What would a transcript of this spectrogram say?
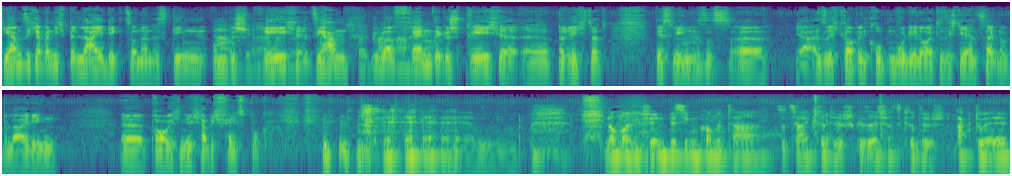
Die haben sich aber nicht beleidigt, sondern es ging um ah, okay. Gespräche. Sie haben über fremde Gespräche äh, berichtet. Deswegen mhm. ist es, äh, ja, also ich glaube, in Gruppen, wo die Leute sich die ganze Zeit nur beleidigen, äh, brauche ich nicht, habe ich Facebook. uh. Nochmal einen schönen bissigen Kommentar, sozialkritisch, gesellschaftskritisch, aktuell.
